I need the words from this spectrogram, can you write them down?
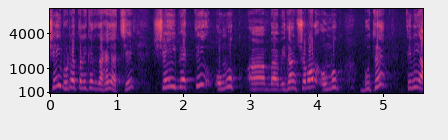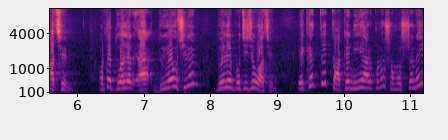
সেই ভোটার তালিকাতে দেখা যাচ্ছে সেই ব্যক্তি অমুক বিধানসভার অমুক বুথে তিনি আছেন। অর্থাৎ দু হাজার দুইয়েও ছিলেন দু হাজার পঁচিশেও আছেন। এক্ষেত্রে তাকে নিয়ে আর কোনো সমস্যা নেই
